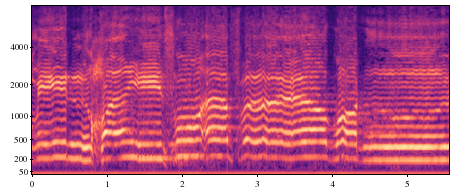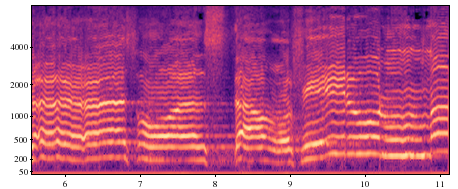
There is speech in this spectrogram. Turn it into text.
من حيث أفاض الناس واستغفروا الله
